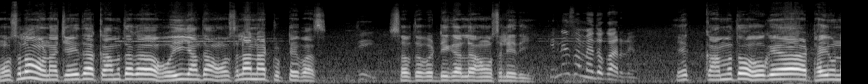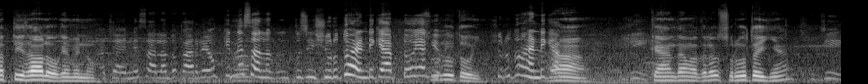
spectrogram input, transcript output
ਹੌਸਲਾ ਹੋਣਾ ਚਾਹੀਦਾ ਕੰਮ ਤਾਂ ਹੋ ਹੀ ਜਾਂਦਾ ਹੌਸਲਾ ਨਾ ਟੁੱਟੇ ਬਸ। ਜੀ। ਸਭ ਤੋਂ ਵੱਡੀ ਗੱਲ ਹੈ ਹੌਸਲੇ ਦੀ। ਕਿੰਨੇ ਸਮੇਂ ਤੋਂ ਕਰ ਰਹੇ ਹੋ? ਇਹ ਕੰਮ ਤਾਂ ਹੋ ਗਿਆ 28 29 ਸਾਲ ਹੋ ਗਏ ਮੈਨੂੰ। ਅੱਛਾ ਇੰਨੇ ਸਾਲਾਂ ਤੋਂ ਕਰ ਰਹੇ ਹੋ? ਕਿੰਨੇ ਸਾਲਾਂ ਤੋਂ? ਤੁਸੀਂ ਸ਼ੁਰੂ ਤੋਂ ਹੈਂਡੀਕੈਪਟ ਹੋ ਜਾਂ ਕਿਵੇਂ? ਸ਼ੁਰੂ ਤੋਂ ਹੀ। ਸ਼ੁਰੂ ਤੋਂ ਹੈਂਡੀਕੈਪਟ ਹਾਂ। ਜੀ। ਕਹਿਣ ਦਾ ਮਤਲਬ ਸ਼ੁਰੂ ਤੋਂ ਹੀ ਹੈ ਜੀ।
